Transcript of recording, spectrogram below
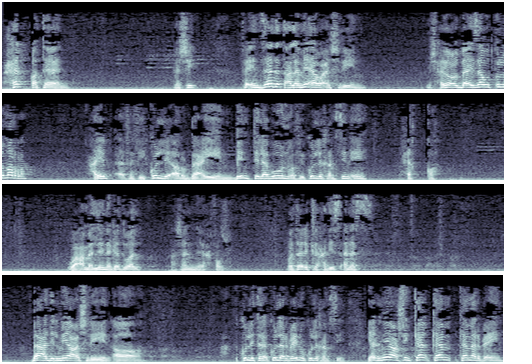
حقتان. ماشي؟ فإن زادت على 120 مش هيقعد بقى يزود كل مرة. هيبقى ففي كل 40 بنت لبون وفي كل 50 إيه؟ حقة. وعمل لنا جدول عشان نحفظه. وذلك لحديث أنس. بعد ال 120 آه. كل كل 40 وكل 50 يعني 120 كم كم كم 40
